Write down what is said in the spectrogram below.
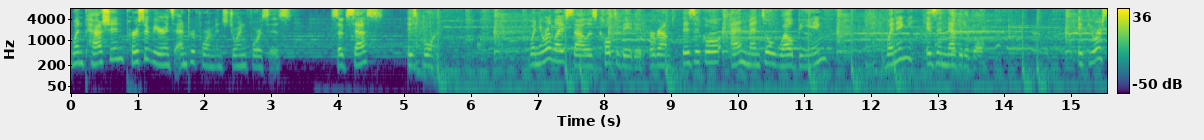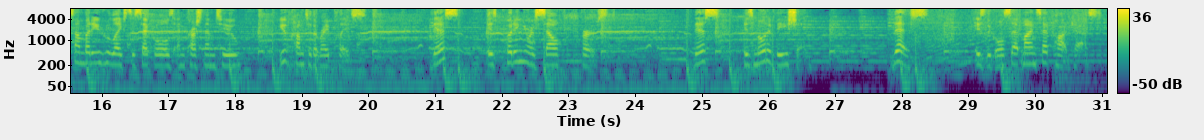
When passion, perseverance, and performance join forces, success is born. When your lifestyle is cultivated around physical and mental well being, winning is inevitable. If you're somebody who likes to set goals and crush them too, you've come to the right place. This is putting yourself first. This is motivation. This is the Goal Set Mindset Podcast.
